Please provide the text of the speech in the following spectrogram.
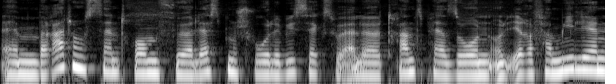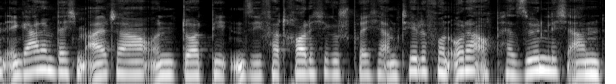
ähm, Beratungszentrum für Lesben, Schwule, Bisexuelle, Transpersonen und ihre Familien, egal in welchem Alter. Und dort bieten sie vertrauliche Gespräche am Telefon oder auch persönlich an.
